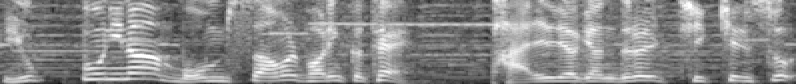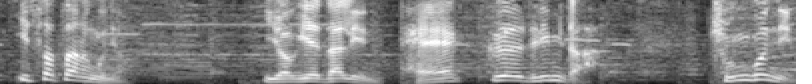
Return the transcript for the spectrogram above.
6분이나 몸싸움을 벌인 끝에 반려견들을 지킬 수 있었다는군요. 여기에 달린 댓글 드립니다. 중구님,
